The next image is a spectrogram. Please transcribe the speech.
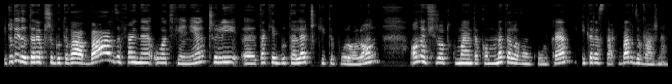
I tutaj dotera przygotowała bardzo fajne ułatwienie, czyli y, takie buteleczki typu rolon. One w środku mają taką metalową kulkę. I teraz tak, bardzo ważne.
